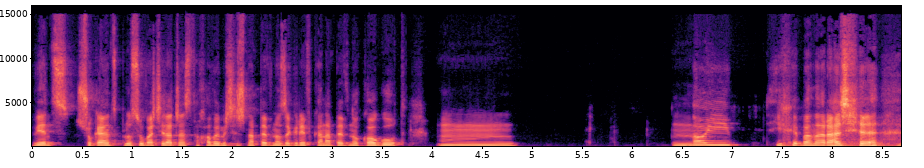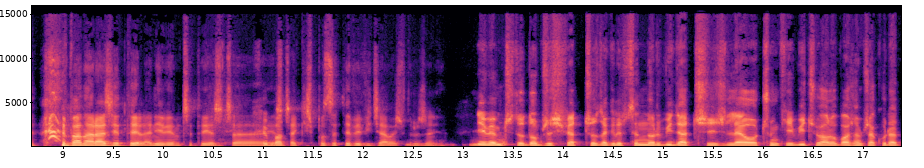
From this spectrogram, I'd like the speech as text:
więc szukając plusów właśnie dla Częstochowy, myślę, że na pewno zagrywka, na pewno kogut. Mm, no i i chyba na razie, chyba na razie tyle. Nie wiem, czy ty jeszcze, chyba... jeszcze jakieś pozytywy widziałeś w drużynie. Nie wiem, czy to dobrze świadczy o zagrywce Norwida, czy źle o Czunkiewiczu, ale uważam, że akurat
